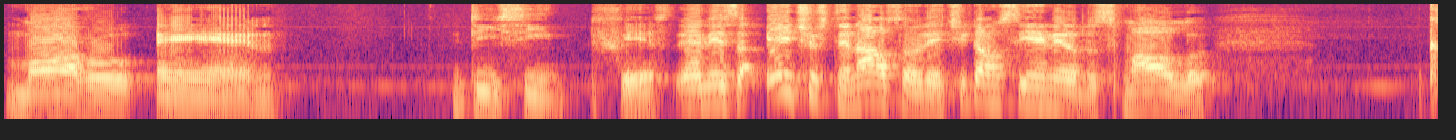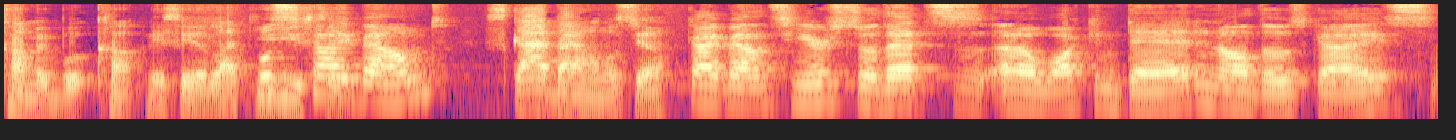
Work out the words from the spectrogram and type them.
Marvel and DC fest, and it's interesting also that you don't see any of the smaller comic book companies here like you Well, used to. Skybound. Skybound was there. Skybound's here, so that's uh, Walking Dead and all those guys.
